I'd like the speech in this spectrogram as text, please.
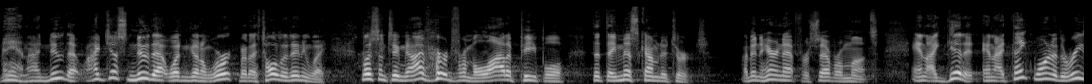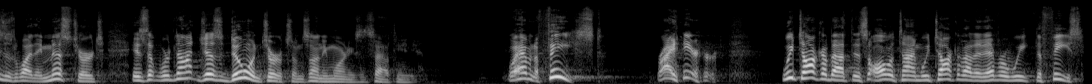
Man, I knew that. I just knew that wasn't going to work, but I told it anyway. Listen to me. I've heard from a lot of people that they miss coming to church. I've been hearing that for several months. And I get it. And I think one of the reasons why they miss church is that we're not just doing church on Sunday mornings at South Union, we're having a feast right here. We talk about this all the time. We talk about it every week the feast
